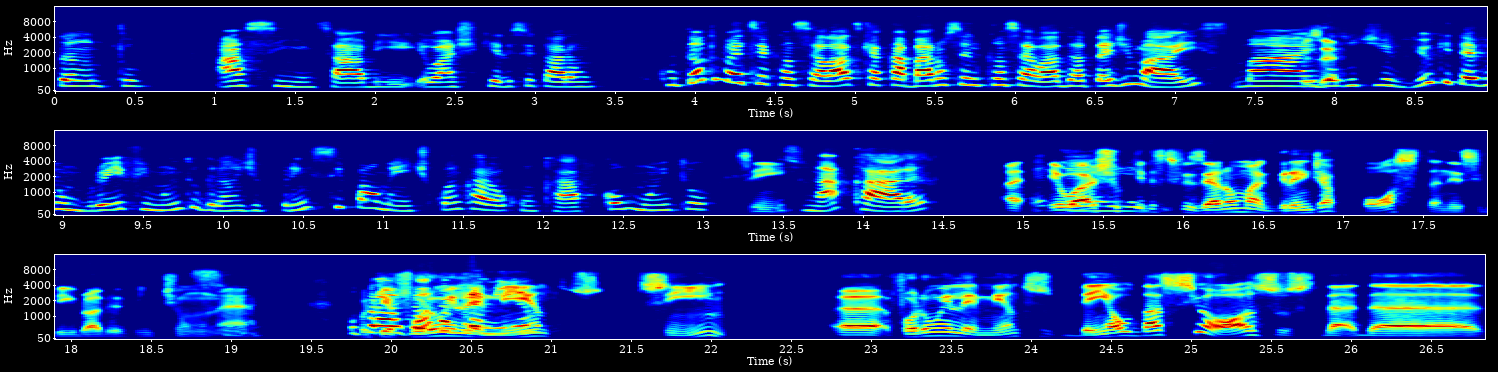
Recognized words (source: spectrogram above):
tanto assim, sabe? Eu acho que eles ficaram com tanto medo de ser cancelados que acabaram sendo cancelados até demais. Mas é. a gente viu que teve um briefing muito grande, principalmente com a Carol Conká, ficou muito Sim. isso na cara. Ah, eu é... acho que eles fizeram uma grande aposta nesse Big Brother 21, sim. né? O Porque foram elementos, sim, uh, foram elementos bem audaciosos da, da,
